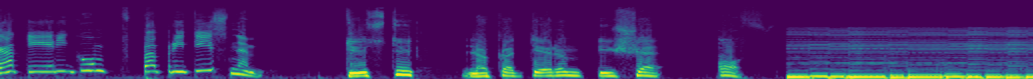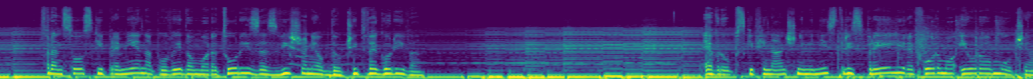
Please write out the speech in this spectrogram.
Kateri gumb pa pritisnem? Tisti, na katerem piše OF. Francoski premijer napovedal moratorij za zvišanje obdavčitve goriva. Evropski finančni ministri sprejeli reformo evroobmočja.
